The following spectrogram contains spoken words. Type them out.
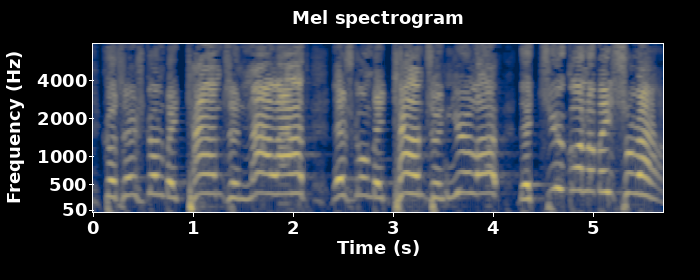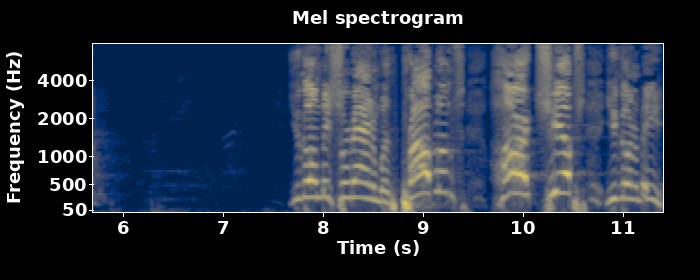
Because there's going to be times in my life, there's going to be times in your life that you're going to be surrounded. You're going to be surrounded with problems, hardships. You're going to be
